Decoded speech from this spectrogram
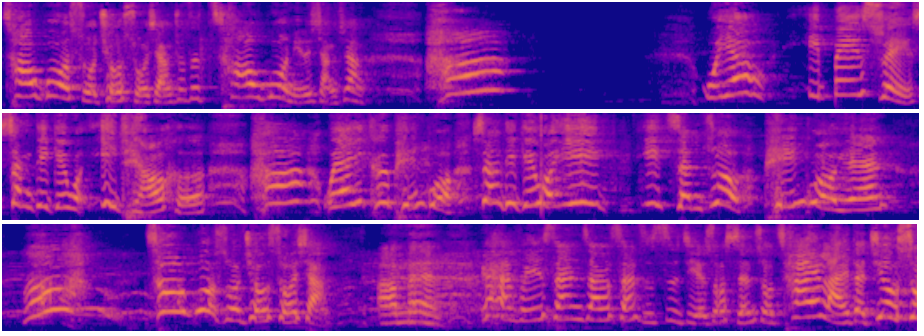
超过所求所想，就是超过你的想象，哈，我要一杯水，上帝给我一条河，哈，我要一颗苹果，上帝给我一一整座苹果园，啊，超过所求所想。阿门。约翰福音三章三十四节说：“神所差来的，就说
